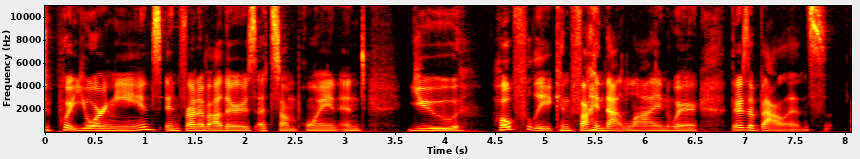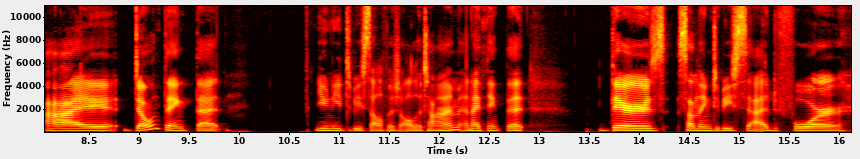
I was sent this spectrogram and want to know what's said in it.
to put your needs in front of others at some point and you hopefully can find that line where there's a balance. I don't think that you need to be selfish all the time and I think that there's something to be said for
